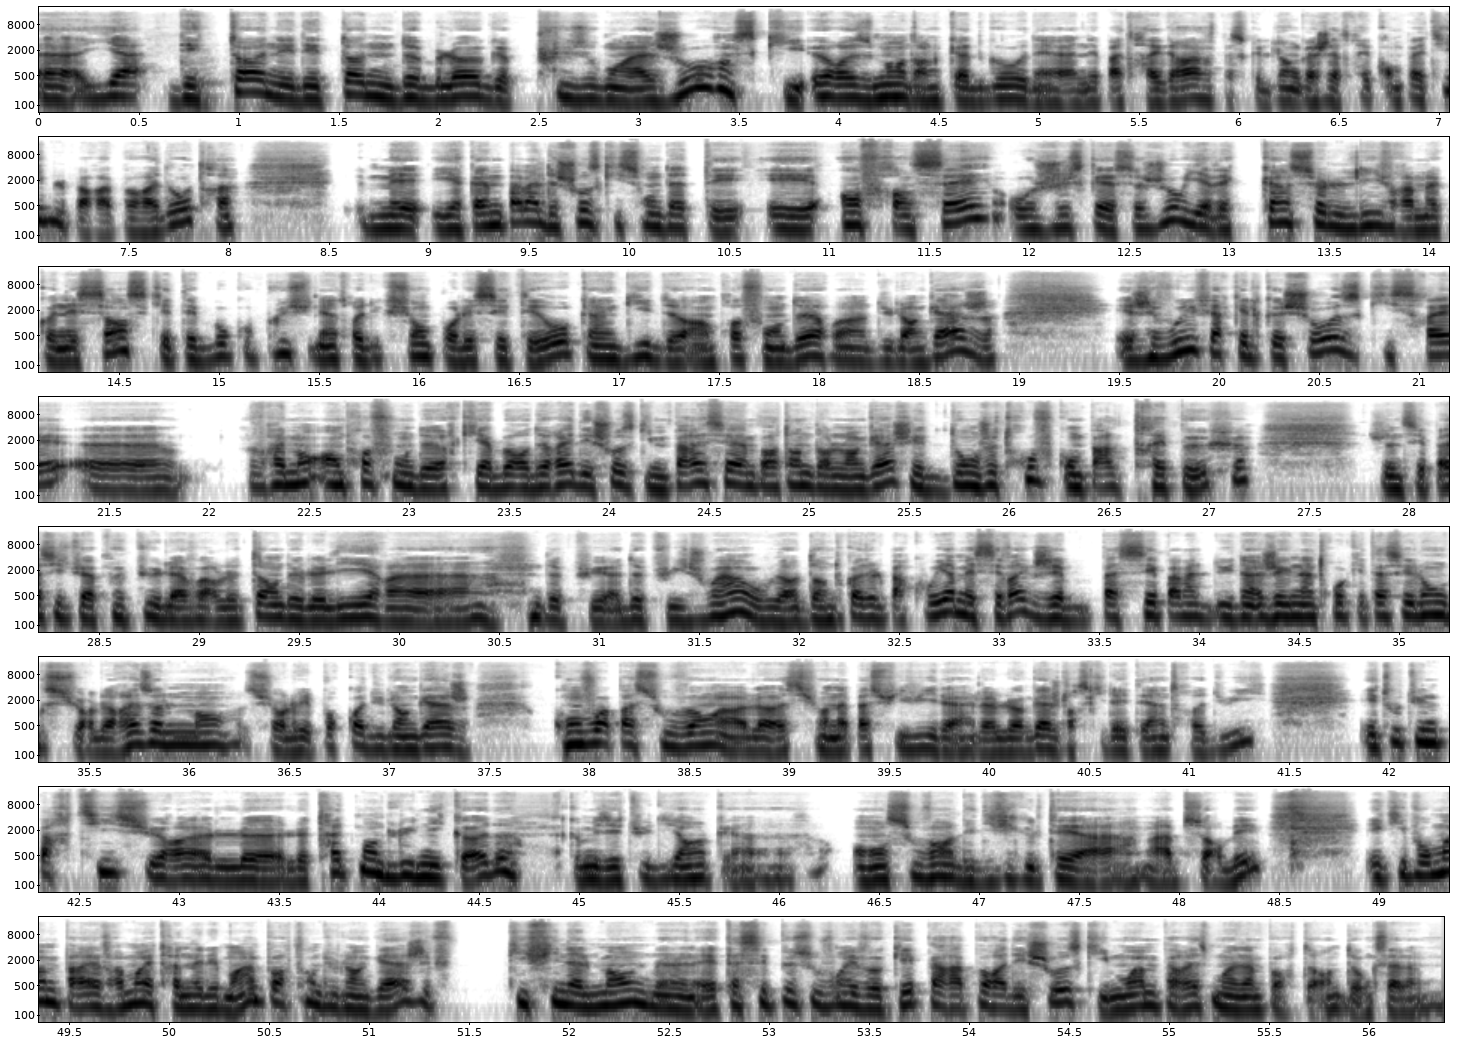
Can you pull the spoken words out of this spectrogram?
il y a des tonnes et des tonnes de blogs plus ou moins à jour, ce qui heureusement dans le cas de Go n'est pas très grave parce que le langage est très compatible par rapport à d'autres. Mais il y a quand même pas mal de choses qui sont datées. Et en français, jusqu'à ce jour, il y avait qu'un seul livre à ma connaissance qui était beaucoup plus une introduction pour les CTO qu'un guide en profondeur hein, du langage. Et j'ai voulu faire quelque chose qui serait euh, vraiment en profondeur, qui aborderait des choses qui me paraissaient importantes dans le langage et dont je trouve qu'on parle très peu. Je ne sais pas si tu as pu avoir le temps de le lire euh, depuis euh, depuis juin ou dans tout cas de le parcourir, mais c'est vrai que j'ai passé pas mal. J'ai une intro qui est assez longue sur le raisonnement, sur les pourquoi du langage qu'on voit pas souvent euh, si on n'a pas suivi le langage lorsqu'il a été introduit, et toute une partie sur le, le traitement de l'Unicode que mes étudiants ont souvent des difficultés à, à absorber et qui pour moi me paraît vraiment être un élément important du langage qui finalement euh, est assez peu souvent évoqué par rapport à des choses qui moi me paraissent moins importantes. Donc ça,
